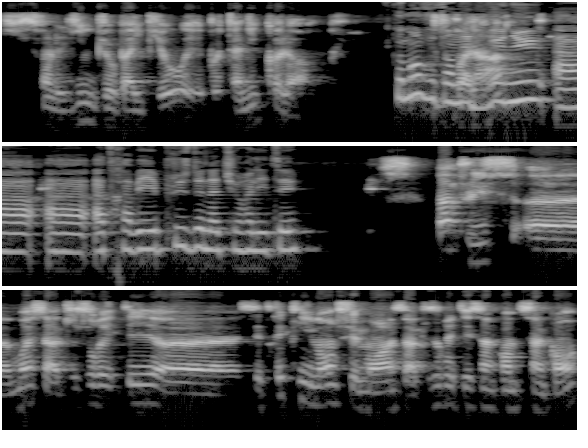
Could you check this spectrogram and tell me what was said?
qui sont les lignes Bio by Bio et Botanique Color. Comment vous en êtes venu à travailler plus de naturalité? Pas plus. Euh, moi, ça a toujours été, euh, c'est très clivant chez moi. Ça a toujours été 50-50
